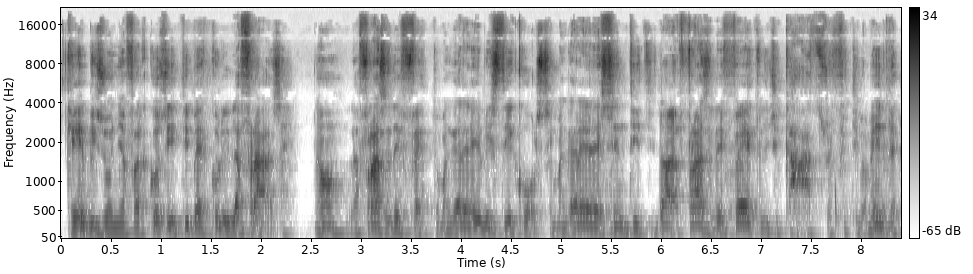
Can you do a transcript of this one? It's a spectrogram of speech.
che bisogna far così, ti becco lì la frase, no? La frase d'effetto, magari l'hai vista i corsi, magari l'hai sentita, dai, la frase d'effetto, dici, cazzo, effettivamente,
